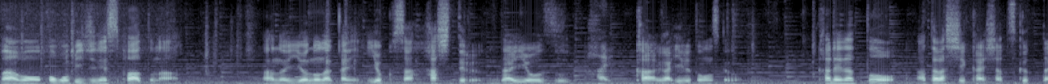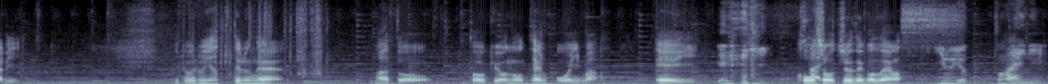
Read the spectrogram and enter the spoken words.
まあもうほぼビジネスパートナー。あの世の中によくさ走ってるダイオーズはい。カーがいると思うんですけど彼らと新しい会社作ったりいろいろやってるね。あと東京の店舗を今鋭意えー交渉中でございます。い。よいよ都内に。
